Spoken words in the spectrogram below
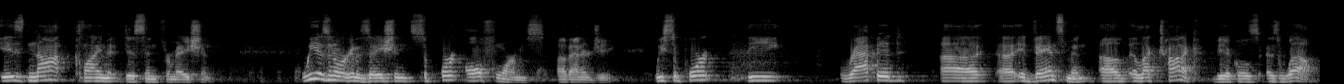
is not climate disinformation. We as an organization support all forms of energy. We support the rapid Uh, uh, advancement of electronic vehicles as well.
